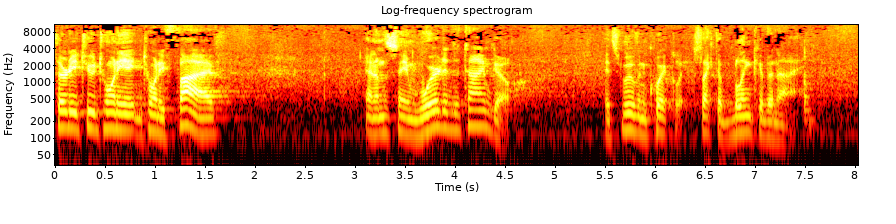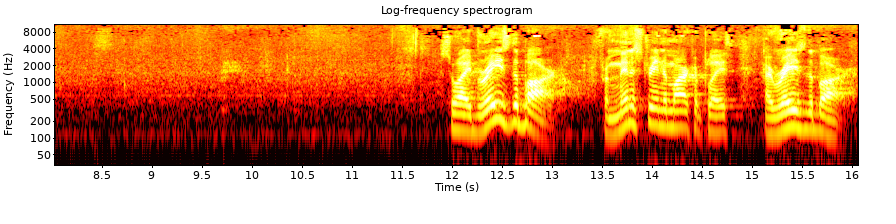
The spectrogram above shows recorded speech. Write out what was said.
32, 28, and 25, and I'm saying, where did the time go? It's moving quickly. It's like the blink of an eye. So I'd raise the bar. From ministry in the marketplace, I raised the bar.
